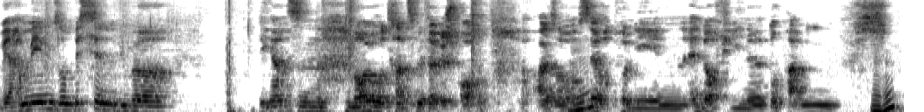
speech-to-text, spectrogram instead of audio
Wir haben eben so ein bisschen über die ganzen Neurotransmitter gesprochen. Also mhm. Serotonin, Endorphine, Dopamin. Mhm.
